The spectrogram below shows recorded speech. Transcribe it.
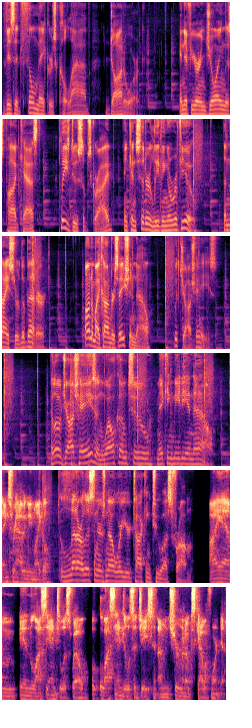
visit filmmakerscollab.org. And if you're enjoying this podcast, please do subscribe and consider leaving a review. The nicer, the better. On to my conversation now with Josh Hayes. Hello, Josh Hayes, and welcome to Making Media Now. Thanks for having me, Michael. Let our listeners know where you're talking to us from. I am in Los Angeles, well, Los Angeles adjacent. I'm in Sherman Oaks, California.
